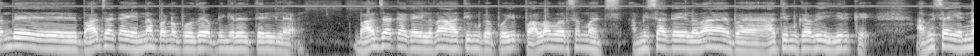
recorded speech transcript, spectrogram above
வந்து பாஜக என்ன பண்ண போகுது அப்படிங்கிறது தெரியல. பாஜக கையில் தான் அதிமுக போய் பல வருஷமாச்சு அமித்ஷா கையில் தான் இப்போ அதிமுகவே இருக்குது அமித்ஷா என்ன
